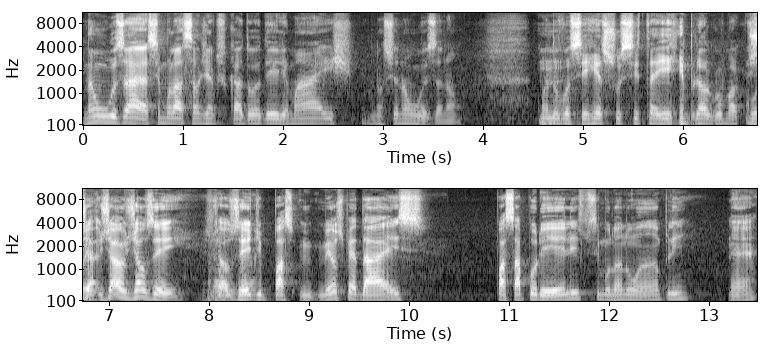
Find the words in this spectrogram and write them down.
Não usa a simulação de amplificador dele mais. Não, você não usa, não. Quando Hum. você ressuscita ele para alguma coisa. Já, já, já usei. Já Já, usei de meus pedais, passar por ele, simulando um ampli, né?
